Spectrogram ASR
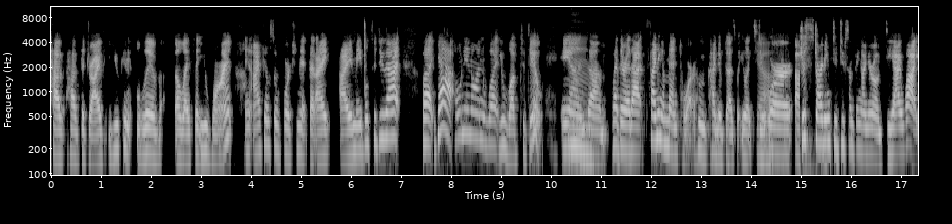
have have the drive you can live a life that you want and i feel so fortunate that i i am able to do that but yeah hone in on what you love to do and mm. um, whether that's finding a mentor who kind of does what you like to yeah. do or uh, just starting to do something on your own diy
